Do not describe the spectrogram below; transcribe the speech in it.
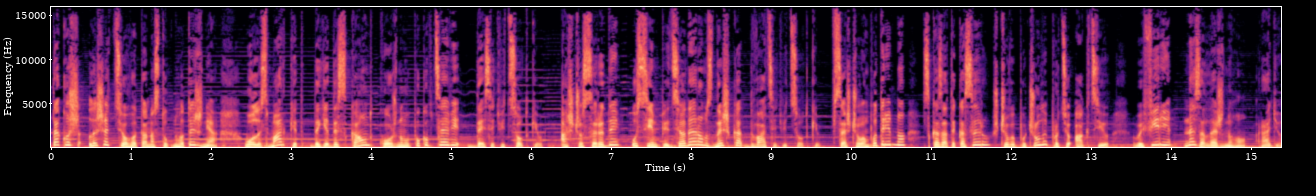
Також лише цього та наступного тижня Wally's Market дає discount кожному покупцеві 10%. А щосереди усім пенсіонерам знижка 20%. Все, що вам потрібно, сказати касиру, що ви почули про цю акцію в ефірі Незалежного радіо.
